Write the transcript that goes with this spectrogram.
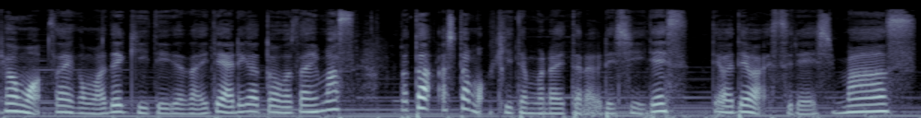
今日も最後まで聞いていただいてありがとうございます。また明日も聞いてもらえたら嬉しいです。ではでは失礼します。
